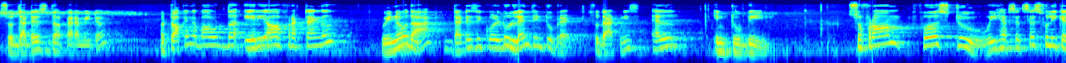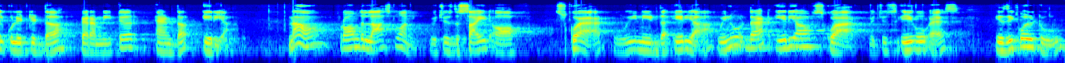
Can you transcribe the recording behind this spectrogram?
So that is the perimeter now talking about the area of rectangle we know that that is equal to length into breadth. So that means L into B. So from first two we have successfully calculated the perimeter and the area. Now from the last one which is the side of square we need the area. We know that area of square which is AOS is equal to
